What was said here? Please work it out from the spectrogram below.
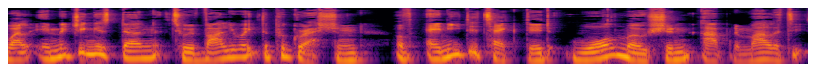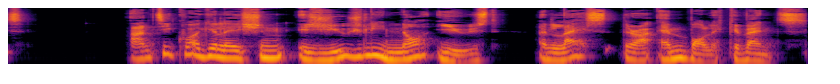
while imaging is done to evaluate the progression of any detected wall motion abnormalities. Anticoagulation is usually not used unless there are embolic events.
